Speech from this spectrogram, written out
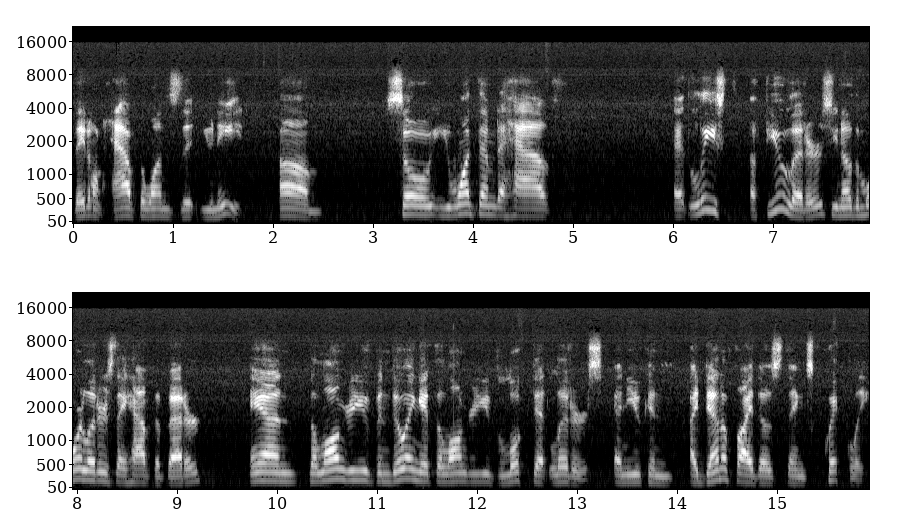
They don't have the ones that you need. Um, so you want them to have at least a few litters. You know, the more litters they have, the better. And the longer you've been doing it, the longer you've looked at litters, and you can identify those things quickly.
